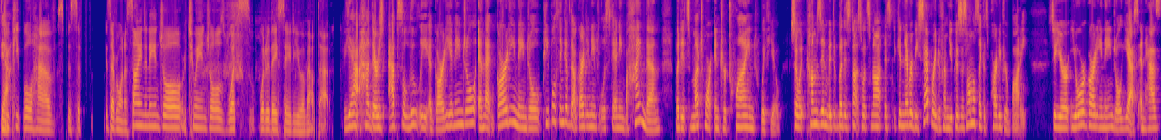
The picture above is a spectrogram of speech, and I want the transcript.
yeah. do people have specific is everyone assigned an angel or two angels what's what do they say to you about that yeah, there's absolutely a guardian angel. And that guardian angel, people think of the guardian angel as standing behind them, but it's much more intertwined with you. So it comes in, but it's not, so it's not, it's, it can never be separated from you because it's almost like it's part of your body. So your, your guardian angel, yes, and has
